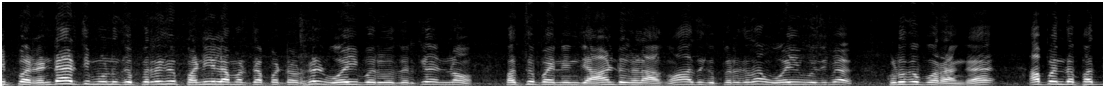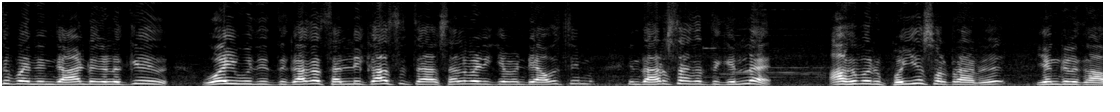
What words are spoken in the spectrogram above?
இப்போ ரெண்டாயிரத்தி மூணுக்கு பிறகு பணியில் அமர்த்தப்பட்டவர்கள் ஓய்வு பெறுவதற்கு இன்னும் பத்து பதினஞ்சு ஆண்டுகள் ஆகும். அதுக்கு பிறகு தான் ஓய்வூதியமே கொடுக்க போகிறாங்க அப்போ இந்த பத்து பதினஞ்சு ஆண்டுகளுக்கு ஓய்வூதியத்துக்காக சல்லி காசு செலவழிக்க வேண்டிய அவசியம் இந்த அரசாங்கத்துக்கு இல்லை. ஆகவே ஒரு பொய்ய சொல்கிறாரு எங்களுக்கு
